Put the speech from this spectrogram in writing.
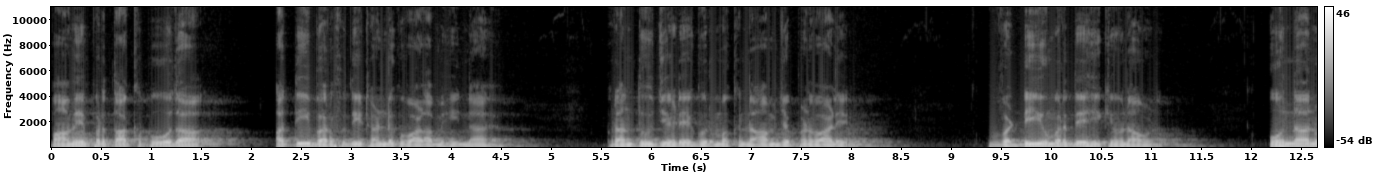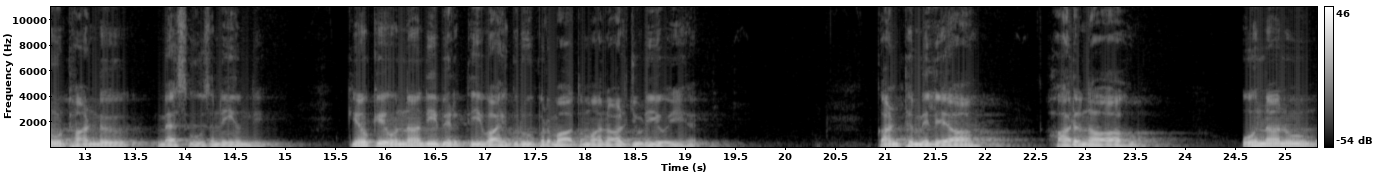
ਭਾਵੇਂ ਪ੍ਰਤੱਖ ਪੋਹ ਦਾ ਅਤੀ ਬਰਫ਼ ਦੀ ਠੰਡਕ ਵਾਲਾ ਮਹੀਨਾ ਹੈ। ਪਰੰਤੂ ਜਿਹੜੇ ਗੁਰਮੁਖ ਨਾਮ ਜਪਣ ਵਾਲੇ ਵੱਡੀ ਉਮਰ ਦੇ ਹੀ ਕਿਉਂ ਨਾ ਹੋਣ, ਉਹਨਾਂ ਨੂੰ ਠੰਡ ਮਹਿਸੂਸ ਨਹੀਂ ਹੁੰਦੀ, ਕਿਉਂਕਿ ਉਹਨਾਂ ਦੀ ਬਿਰਤੀ ਵਾਹਿਗੁਰੂ ਪਰਮਾਤਮਾ ਨਾਲ ਜੁੜੀ ਹੋਈ ਹੈ। ਕੰਠ ਮਿਲਿਆ, ਹਰ ਨਾਹੁ। ਉਹਨਾਂ ਨੂੰ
